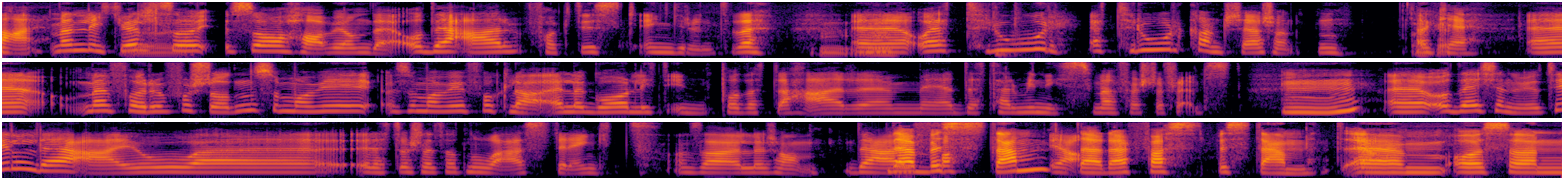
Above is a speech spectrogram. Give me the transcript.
Nei, men likevel så, så har vi om det, og det er faktisk en grunn til det. eh, og jeg tror, jeg tror kanskje jeg har skjønt den. Ok. Eh, men for å forstå den, så må vi, så må vi forklare, eller gå litt inn på dette her eh, med determinisme, først og fremst. Mm. Eh, og det kjenner vi jo til. Det er jo eh, rett og slett at noe er strengt. Altså, eller sånn. Det er, Det er fast- bestemt, ja. det. Det er fast bestemt. Ja. Um, og sånn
